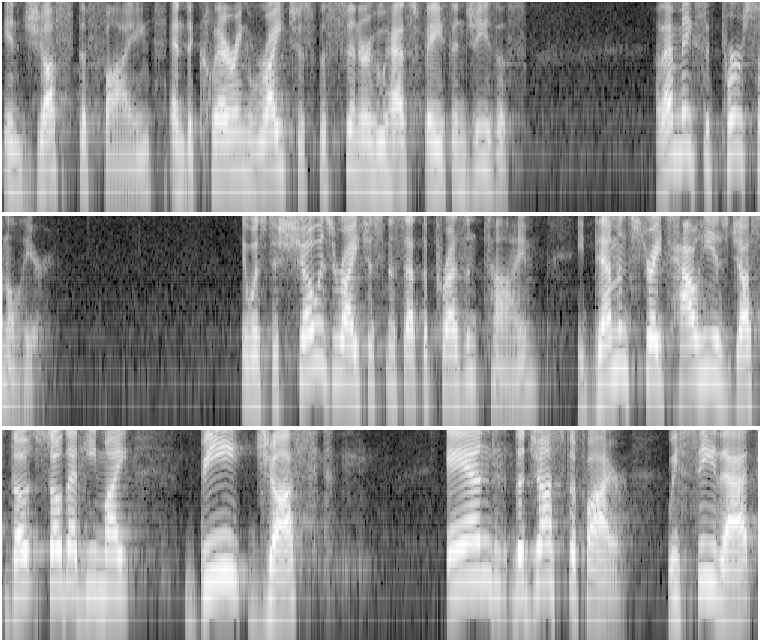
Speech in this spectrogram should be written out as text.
in justifying and declaring righteous the sinner who has faith in Jesus. Now that makes it personal here. It was to show his righteousness at the present time. He demonstrates how he is just so that he might be just and the justifier. We see that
